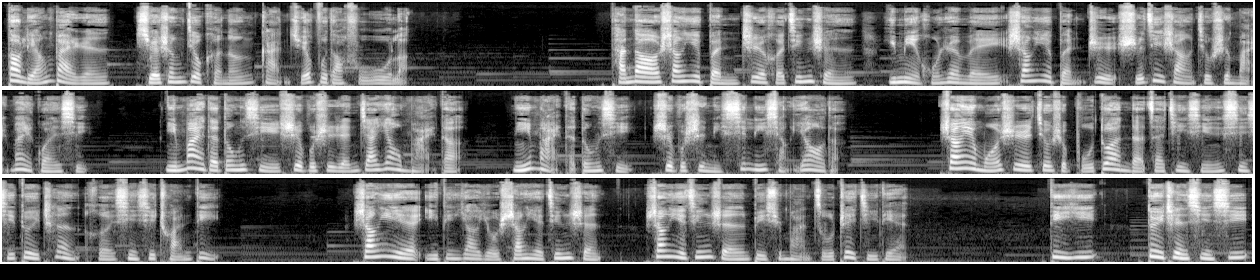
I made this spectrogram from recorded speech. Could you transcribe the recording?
到两百人，学生就可能感觉不到服务了。谈到商业本质和精神，俞敏洪认为，商业本质实际上就是买卖关系。你卖的东西是不是人家要买的？你买的东西是不是你心里想要的？商业模式就是不断的在进行信息对称和信息传递。商业一定要有商业精神，商业精神必须满足这几点：第一，对称信息，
